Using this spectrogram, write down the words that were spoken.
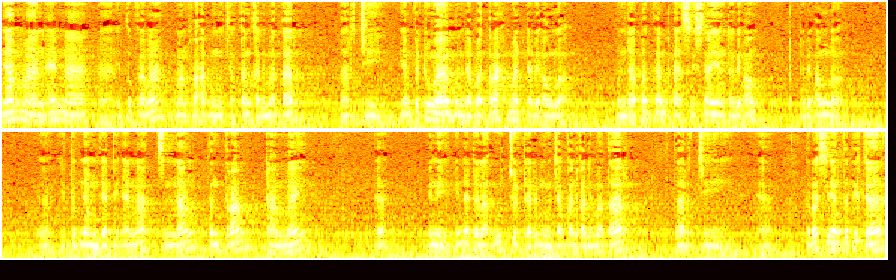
nyaman, enak. Nah, itu karena manfaat mengucapkan kalimat tar tarji. Yang kedua, mendapat rahmat dari Allah. Mendapatkan kasih sayang dari Allah, dari Allah. Ya, hidupnya menjadi enak, senang, tentram, damai. Ya. Ini ini adalah wujud dari mengucapkan kalimat tar tarji, ya. Terus yang ketiga,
